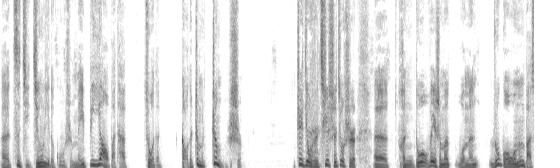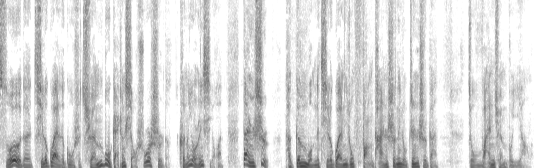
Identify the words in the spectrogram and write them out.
呃，自己经历的故事，没必要把它做的搞得这么正式。这就是，其实就是，呃，很多为什么我们。如果我们把所有的奇了怪了的故事全部改成小说式的，可能有人喜欢，但是它跟我们的奇了怪那种访谈式那种真实感就完全不一样了。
